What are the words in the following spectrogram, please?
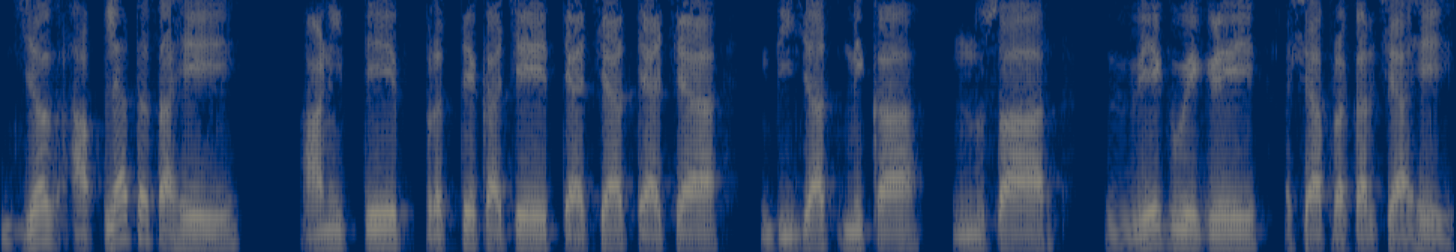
जग आपल्यातच आहे आणि ते प्रत्येकाचे त्याच्या त्याच्या बीजात्मिका नुसार वेगवेगळे अशा प्रकारचे आहे.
